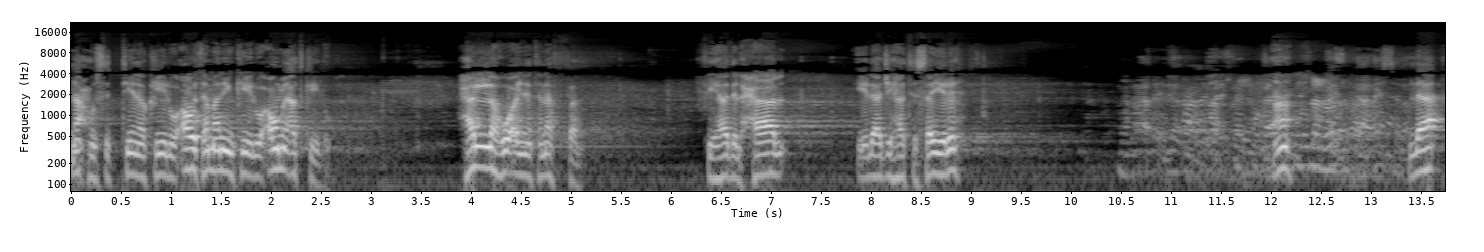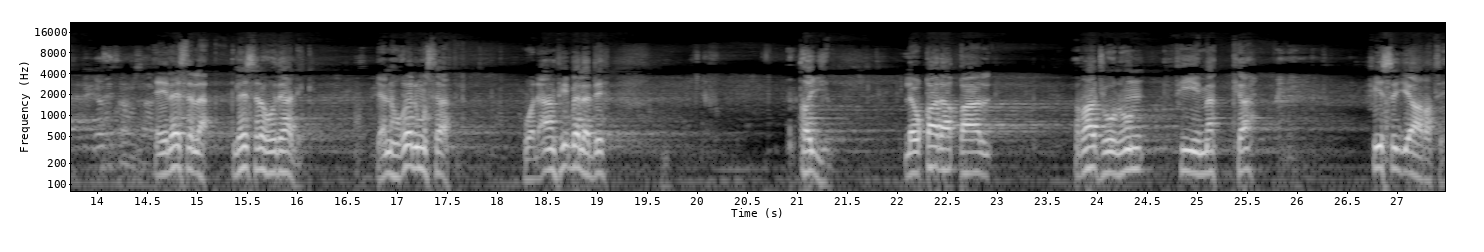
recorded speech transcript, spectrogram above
نحو ستين كيلو أو ثمانين كيلو أو مئة كيلو. هل له أن يتنفل في هذه الحال إلى جهة سيره؟ ها؟ لا. إيه ليس لا. ليس له ذلك. لأنه غير مسافر. والآن في بلده. طيب. لو قال قال رجل في مكة في سيارته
